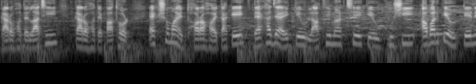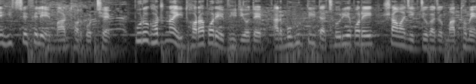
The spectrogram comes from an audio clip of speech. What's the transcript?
কারও হাতে লাঠি, কারও হাতে পাথর। একসময় ধরা হয় তাকে। দেখা যায় কেউ লাথি মারছে, কেউ খুশি আবার কেউ টেনে হিচড়ে ফেলে মারধর করছে। পুরো ঘটনাই ধরা পড়ে ভিডিওতে, আর মুহূর্তেই তা ছড়িয়ে পড়ে সামাজিক যোগাযোগ মাধ্যমে।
